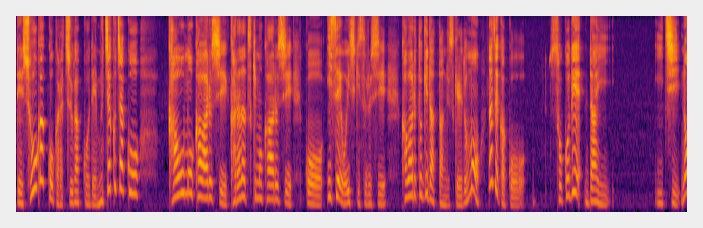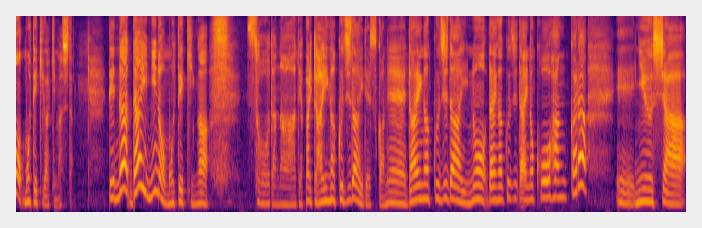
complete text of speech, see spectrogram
で小学校から中学校でむちゃくちゃこう顔も変わるし体つきも変わるしこう異性を意識するし変わる時だったんですけれどもなぜかこうそこで第1のモテ期が来ました。でな第2のモテ期がそうだなやっぱり大学時代ですかね大学時代の大学時代の後半から、えー、入社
